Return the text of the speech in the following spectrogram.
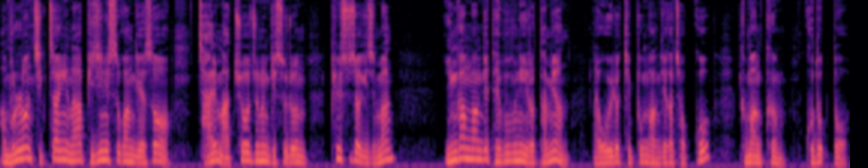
아, 물론 직장이나 비즈니스 관계에서 잘 맞추어주는 기술은 필수적이지만 인간관계 대부분이 이렇다면 오히려 깊은 관계가 적고 그만큼 고독도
